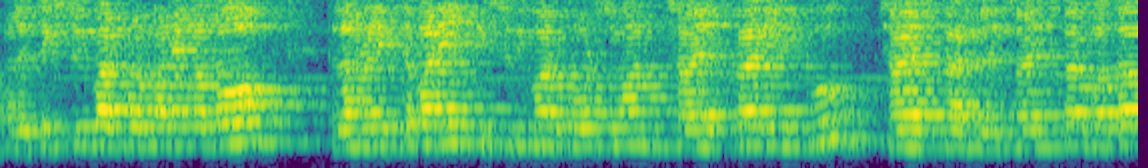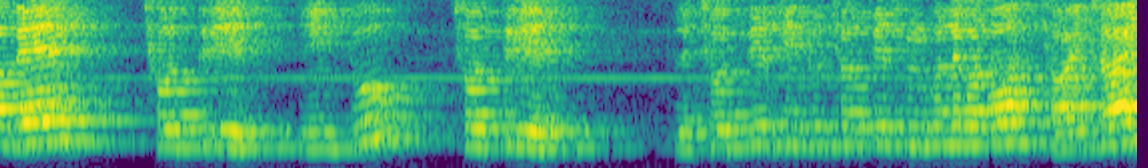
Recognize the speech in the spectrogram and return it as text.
তাহলে six to the power four মানে কত? তাহলে আমরা লিখতে পারি six to the power four সমান ছয় স্কোয়ার ইন্টু ছয় স্কোয়ার তাহলে ছয় স্কোয়ার কত হবে? ছত্রিশ ইন্টু ছত্রিশ। তাহলে ছত্রিশ ইন্টু ছত্রিশ গুণ করলে কত? ছয় ছয়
